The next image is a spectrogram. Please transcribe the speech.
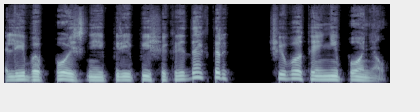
либо поздний переписчик-редактор чего-то не понял.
